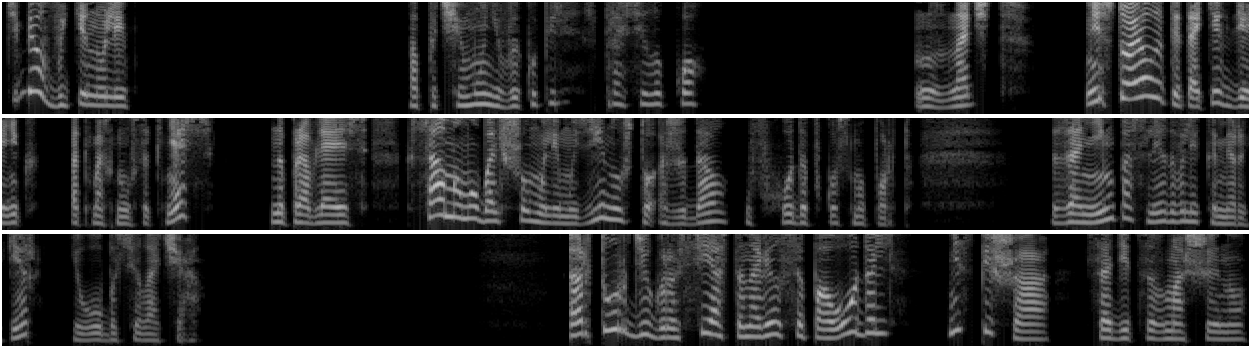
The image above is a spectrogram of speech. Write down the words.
тебя выкинули». «А почему не выкупили?» — спросила Ко. «Значит, не стоило ты таких денег», — отмахнулся князь, направляясь к самому большому лимузину, что ожидал у входа в космопорт. За ним последовали камергер и оба силача. Артур Дюгросси остановился поодаль, не спеша садиться в машину.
